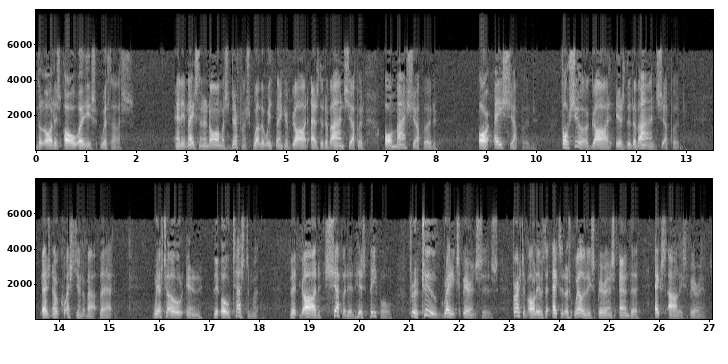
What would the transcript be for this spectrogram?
the Lord is always with us. And it makes an enormous difference whether we think of God as the divine shepherd or my shepherd or a shepherd. For sure, God is the divine shepherd. There's no question about that. We are told in the Old Testament that God shepherded his people through two great experiences. First of all, it was the Exodus wilderness experience and the exile experience.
